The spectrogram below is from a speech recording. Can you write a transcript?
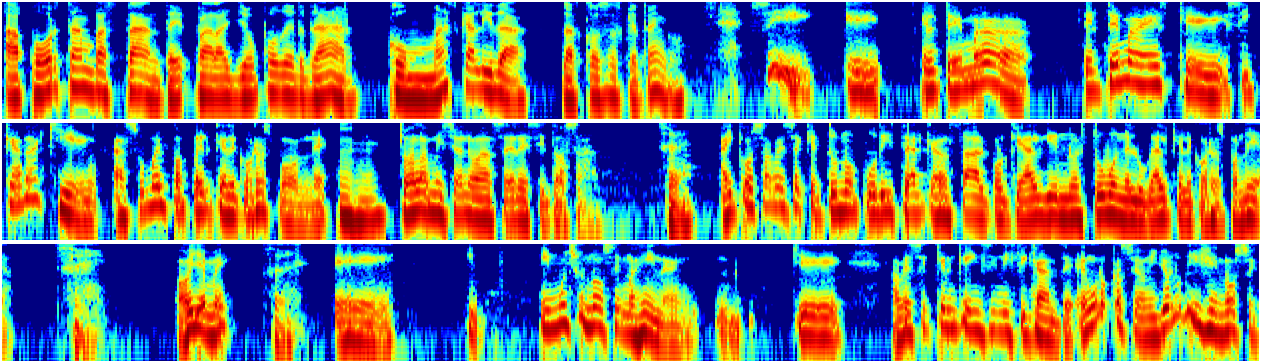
aportan bastante para yo poder dar con más calidad las cosas que tengo. Sí, eh, el tema, el tema es que si cada quien asume el papel que le corresponde, todas las misiones van a ser exitosas. Sí, Hay cosas a veces que tú no pudiste alcanzar porque alguien no estuvo en el lugar que le correspondía. sí, Óyeme, sí. eh, y, y muchos no se imaginan que a veces creen que es insignificante. En una ocasión, y yo lo dije, no sé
